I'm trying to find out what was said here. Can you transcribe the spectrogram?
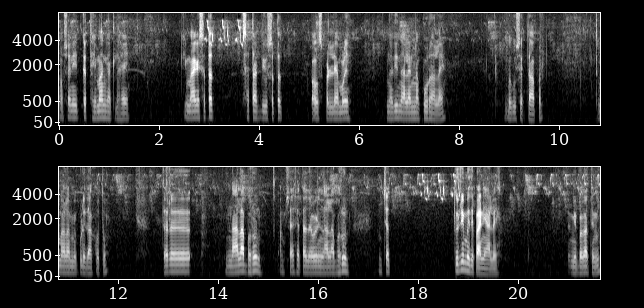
पावसाने इतकं थैमान घातलं आहे की मागे सतत सात आठ दिवस सतत पाऊस पडल्यामुळे नदी नाल्यांना पूर आला आहे बघू शकता आपण. तुम्हाला मी पुढे दाखवतो. तर नाला भरून आमच्या शेताजवळील नाला भरून आमच्या तुरीमध्ये पाणी आलं आहे तुम्ही बघा तुम्ही.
